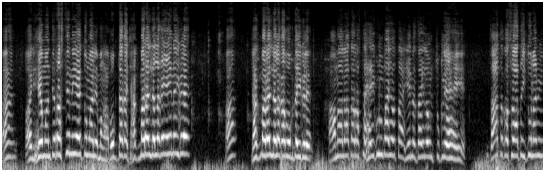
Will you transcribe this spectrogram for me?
हा? आणि हे म्हणते रस्ते नाही आहे तुम्हाला. मग हा बोगदा का झाक मारायला दिला का? येई ना इकडे. हा? झाक मारायला दिला का बोगदा इकडे? आम्हाला आता रस्ता हे इकडून पाहिजे होता. येणं जाई लावून चुकले आहे हे. जायचं कसं आता इथून आम्ही?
